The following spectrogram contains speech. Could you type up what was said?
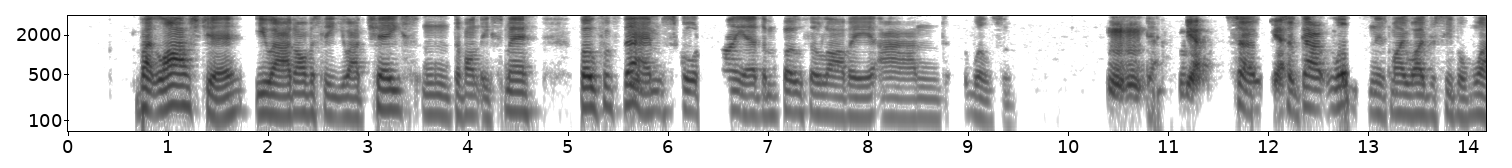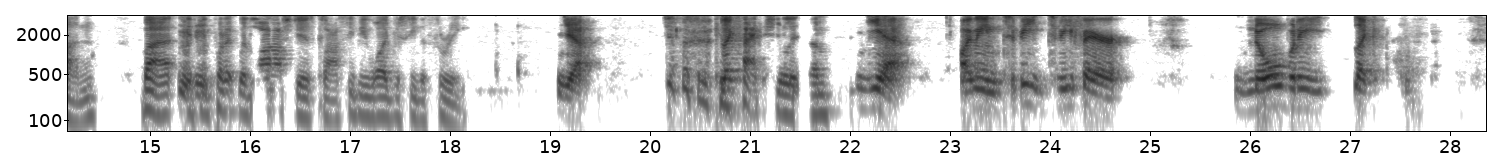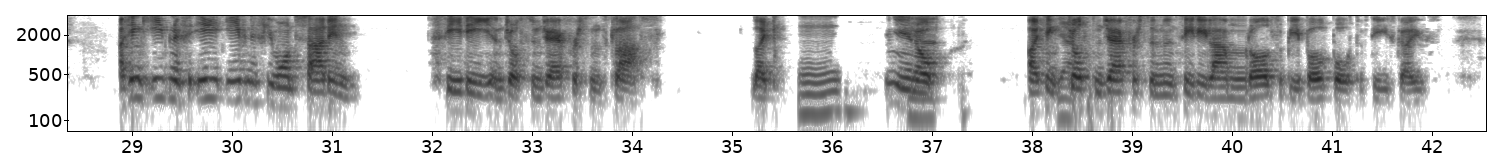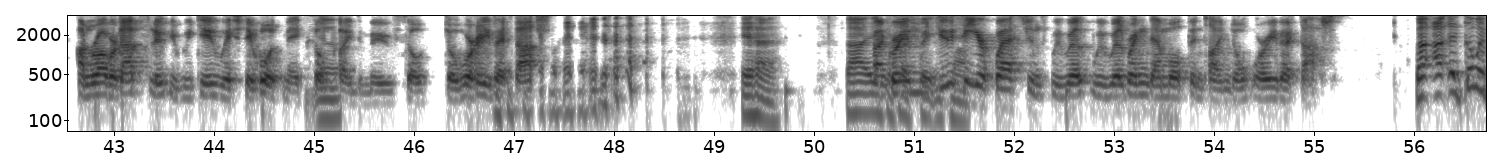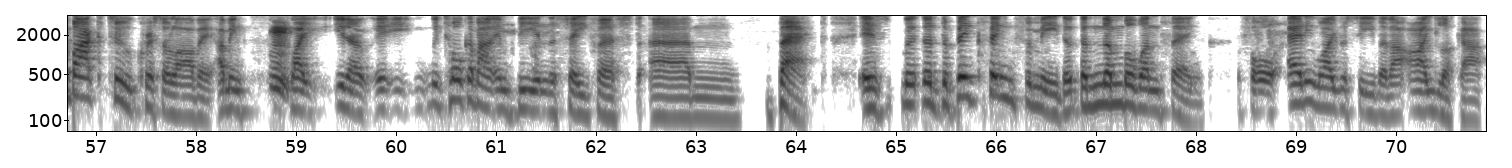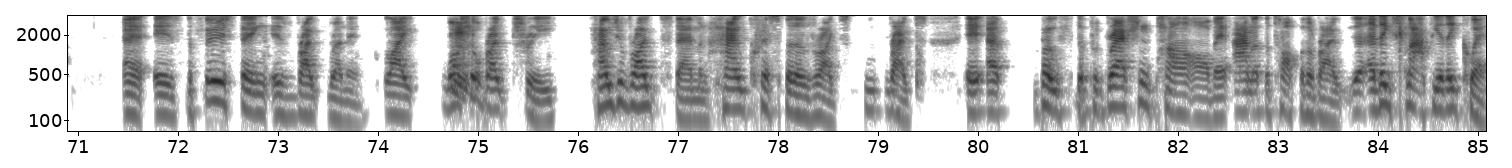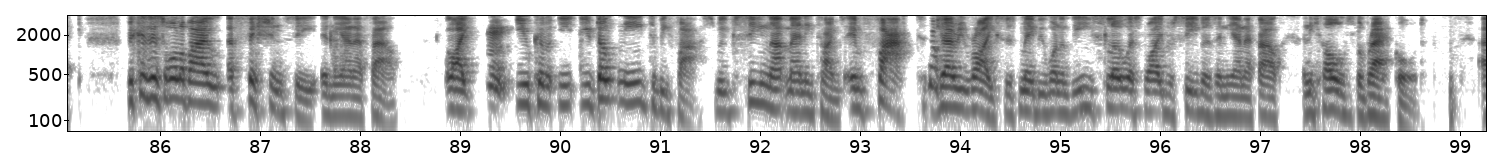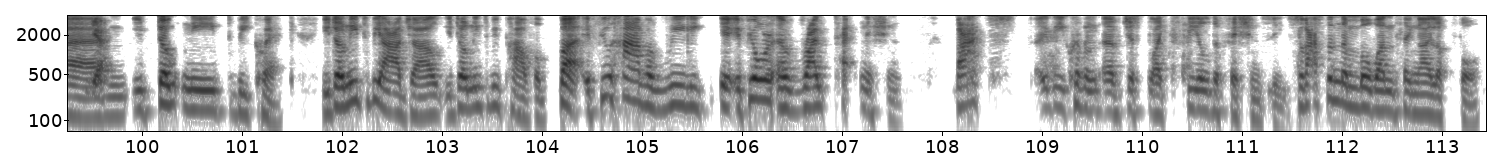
but last year, you had obviously you had Chase and DeVonta Smith. Both of them yeah. scored higher than both Olave and Wilson. Mm-hmm. Yeah, yeah. So, yeah. so Garrett Wilson is my wide receiver one, but mm-hmm. if you put it with last year's class, he'd be wide receiver three. Yeah, just for some contextualism. Like, yeah, I mean to be to be fair, nobody like I think even if even if you want to add in CeeDee and Justin Jefferson's class, like mm-hmm. you know, yeah. I think yeah. Justin Jefferson and CeeDee Lamb would also be above both of these guys. And Robert, absolutely, we do wish they would make some yeah. kind of move. So don't worry about that. yeah. That is and Graham, we do part. see your questions. We will we will bring them up in time. Don't worry about that. But uh, going back to Chris Olave, I mean, mm. like you know, it, it, we talk about him being the safest um, bet. Is the the big thing for me, the, the number one thing for any wide receiver that I look at uh, is the first thing is route running. Like, what's mm. your route tree? How's your route stem, and how crisp are those routes? Routes, it, uh, both the progression part of it and at the top of the route. Are they snappy? Are they quick? Because it's all about efficiency in the NFL. Like mm. you can, you, you, don't need to be fast. We've seen that many times. In fact, no. Jerry Rice is maybe one of the slowest wide receivers in the NFL, and he holds the record. Um, yeah. You don't need to be quick. You don't need to be agile. You don't need to be powerful. But if you have a really, if you're a route technician, that's the equivalent of just like field efficiency. So that's the number one thing I look for.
